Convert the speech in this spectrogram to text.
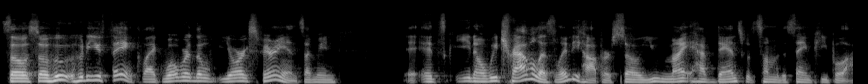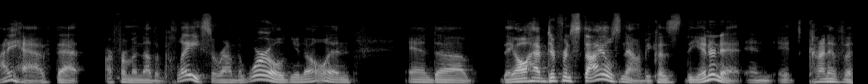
So so who who do you think like what were the your experience? I mean, it's you know we travel as lindy hoppers so you might have danced with some of the same people i have that are from another place around the world you know and and uh they all have different styles now because the internet and it's kind of uh,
